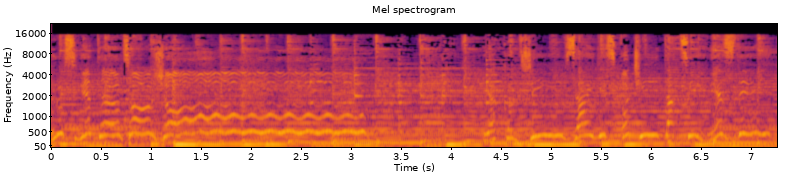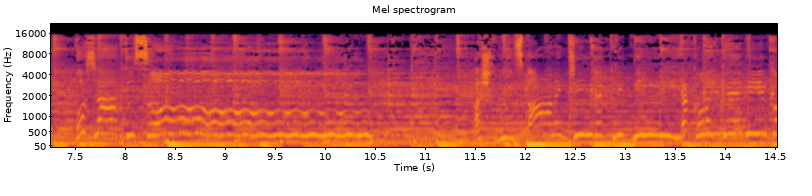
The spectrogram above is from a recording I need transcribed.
Hru světel, co žou. Jako dřív zajdi spočítat si hvězdy, pořád tu jsou. Až tvůj spánek dříve klidný, jako lehké bírko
